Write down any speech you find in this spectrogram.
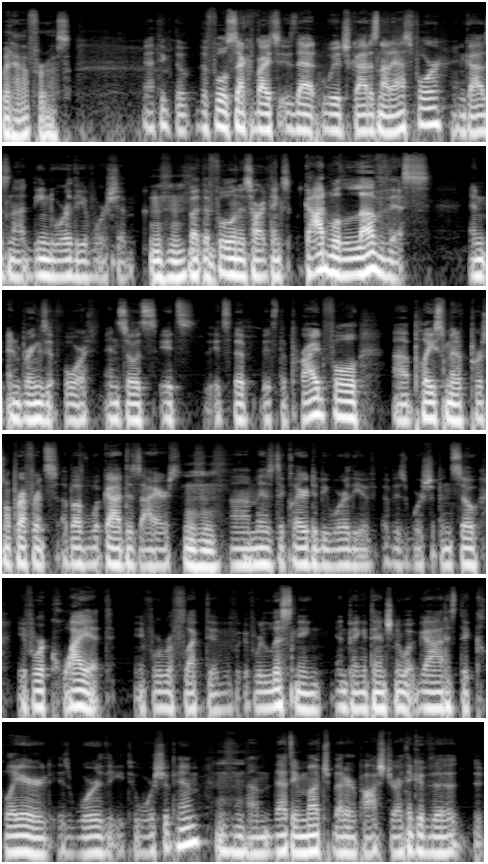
would have for us. I think the, the fool's sacrifice is that which God has not asked for, and God is not deemed worthy of worship. But the fool in his heart thinks God will love this, and, and brings it forth. And so it's it's it's the it's the prideful uh, placement of personal preference above what God desires, um, is declared to be worthy of, of His worship. And so if we're quiet, if we're reflective, if, if we're listening and paying attention to what God has declared is worthy to worship Him, um, that's a much better posture. I think of the, the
